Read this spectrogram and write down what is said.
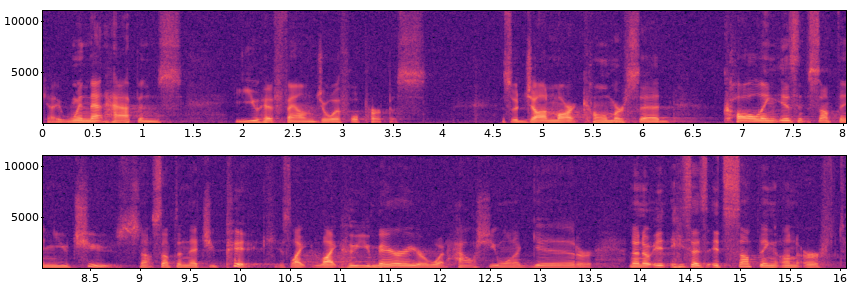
Okay, when that happens, you have found joyful purpose. So John Mark Comer said, calling isn't something you choose. It's not something that you pick. It's like, like who you marry or what house you want to get or no, no, it, he says it's something unearthed.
